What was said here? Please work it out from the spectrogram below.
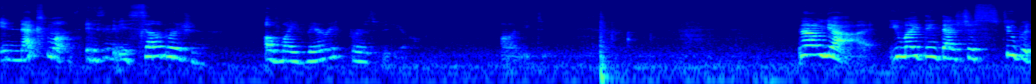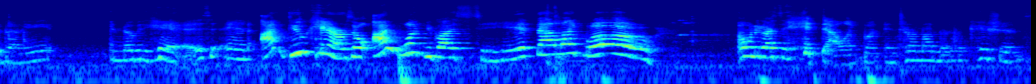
in next month, it is going to be a celebration of my very first video on YouTube. Now, yeah, you might think that's just stupid, Benny, and nobody cares, and I do care, so I want you guys to hit that like, whoa! I want you guys to hit that like button and turn on notifications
